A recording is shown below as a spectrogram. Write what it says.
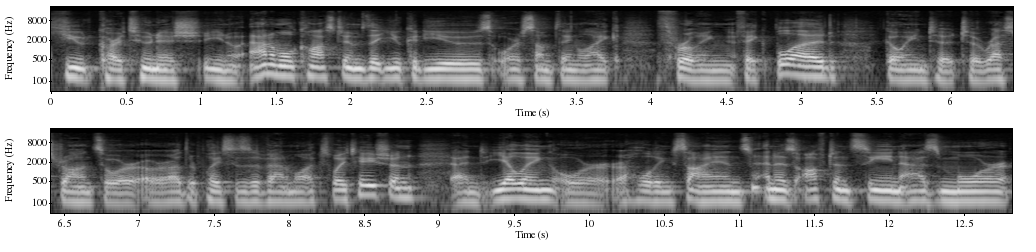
cute cartoonish, you know, animal costumes that you could use or something like throwing fake blood, going to, to restaurants or, or other places of animal exploitation and yelling or, or holding signs and is often seen as more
